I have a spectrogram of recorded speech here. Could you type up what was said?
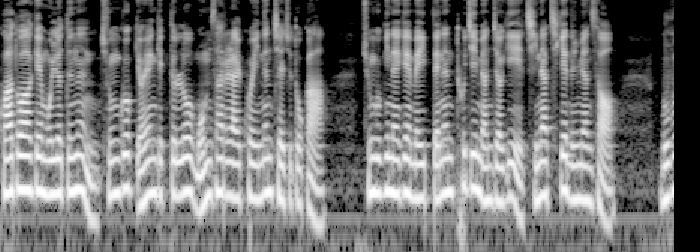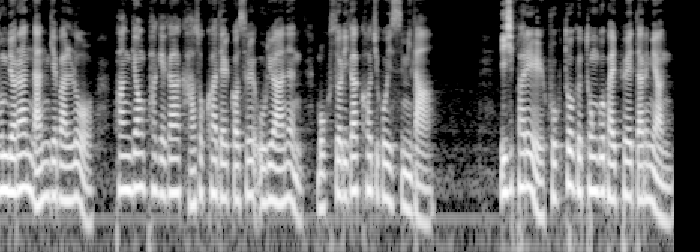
과도하게 몰려드는 중국 여행객들로 몸살을 앓고 있는 제주도가 중국인에게 매입되는 토지 면적이 지나치게 늘면서 무분별한 난개발로 환경 파괴가 가속화될 것을 우려하는 목소리가 커지고 있습니다. 28일 국토교통부 발표에 따르면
